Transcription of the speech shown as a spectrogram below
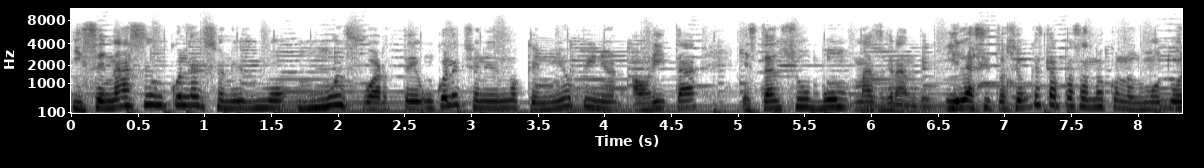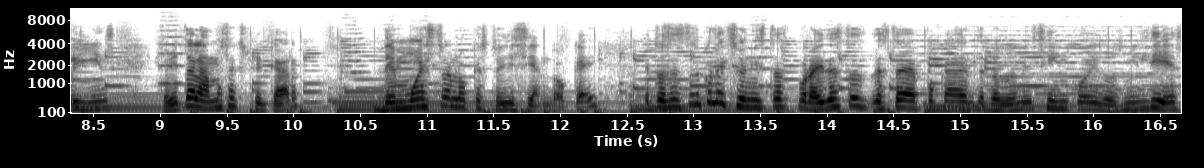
y se nace un coleccionismo muy fuerte, un coleccionismo que en mi opinión ahorita está en su boom más grande. Y la situación que está pasando con los Mutu Origins, que ahorita la vamos a explicar, demuestra lo que estoy diciendo, ¿ok? Entonces estos coleccionistas por ahí de, esta época, entre 2005 y 2010,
